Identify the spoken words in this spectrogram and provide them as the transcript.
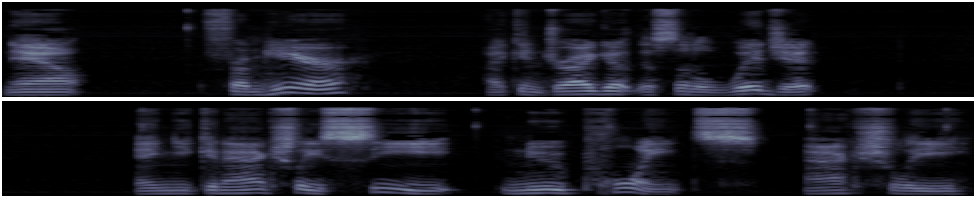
Now, from here, I can drag out this little widget and you can actually see new points actually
